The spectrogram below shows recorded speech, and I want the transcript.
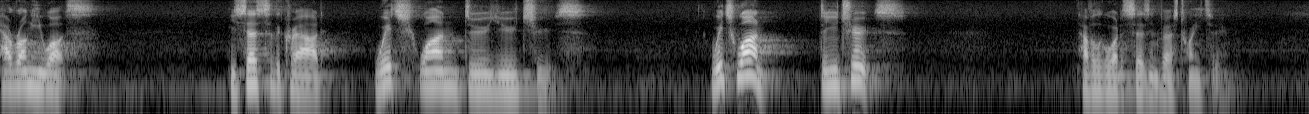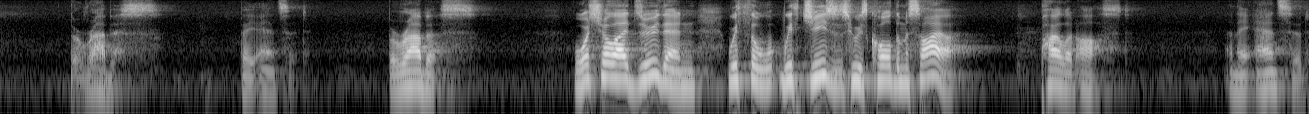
How wrong he was. He says to the crowd, Which one do you choose? Which one do you choose? Have a look at what it says in verse 22. Barabbas, they answered. Barabbas. What shall I do then with, the, with Jesus, who is called the Messiah? Pilate asked. And they answered,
